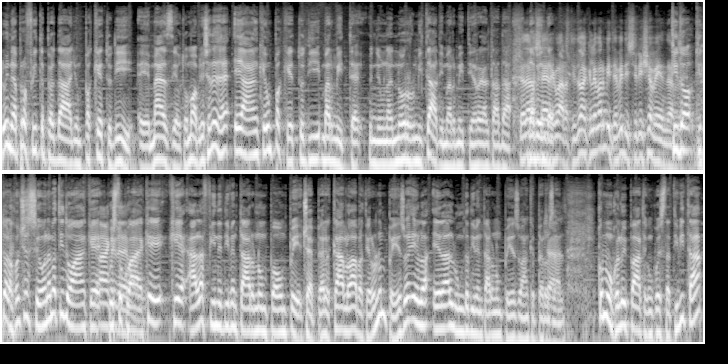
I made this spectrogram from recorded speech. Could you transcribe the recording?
lui ne approfitta per dargli un pacchetto di eh, mezzi, automobili, eccetera, e anche un pacchetto di marmitte, quindi un'enormità di marmitte in realtà da, cioè, da vendere. Serie, guarda, ti do anche le marmitte, vedi se riesci a vendere. Ti do, ti do la concessione, ma ti do anche, anche questo qua, che, che, alla fine diventarono un po' un peso, cioè per Carlo Abar erano un peso e, la, e alla lunga diventarono un peso anche per certo. Osella. Comunque lui parte con questa attività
